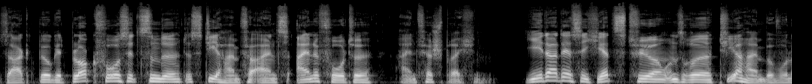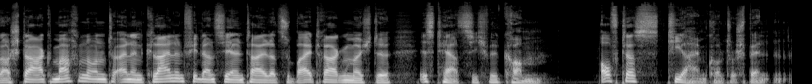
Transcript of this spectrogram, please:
sagt Birgit Block, Vorsitzende des Tierheimvereins Eine Pfote, ein Versprechen. Jeder, der sich jetzt für unsere Tierheimbewohner stark machen und einen kleinen finanziellen Teil dazu beitragen möchte, ist herzlich willkommen. Auf das Tierheimkonto spenden.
